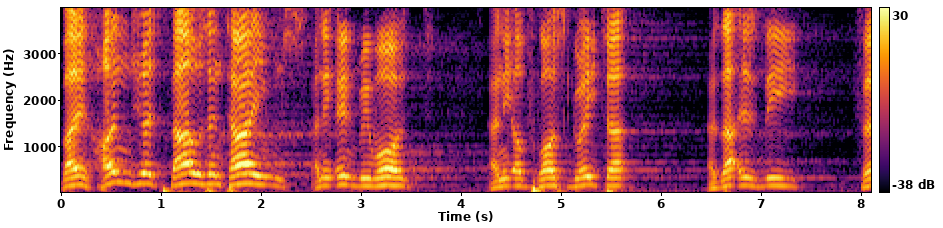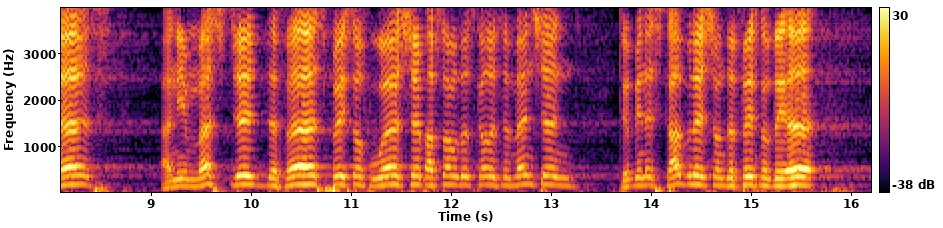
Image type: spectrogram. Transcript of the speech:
by a hundred thousand times, and in reward, and of course greater, as that is the first and the masjid, the first place of worship, as some of the scholars have mentioned, to have been established on the face of the earth,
